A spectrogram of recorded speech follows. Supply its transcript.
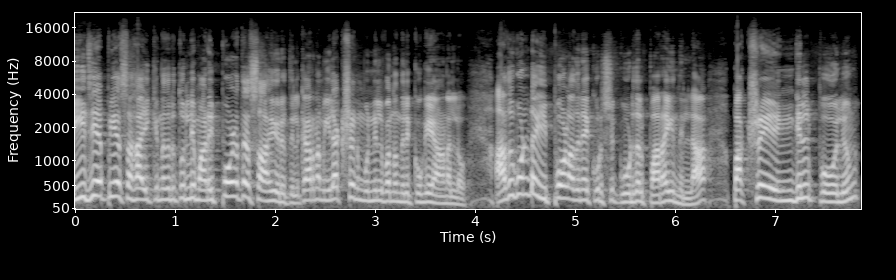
ബി ജെ പിയെ സഹായിക്കുന്നതിന് തുല്യമാണ് ഇപ്പോഴത്തെ സാഹചര്യത്തിൽ. കാരണം ഇലക്ഷൻ മുന്നിൽ വന്ന് നിൽക്കുകയാണല്ലോ. അതുകൊണ്ട് ഇപ്പോൾ അതിനെക്കുറിച്ച് കൂടുതൽ പറയുന്നില്ല. പക്ഷേ എങ്കിൽ പോലും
